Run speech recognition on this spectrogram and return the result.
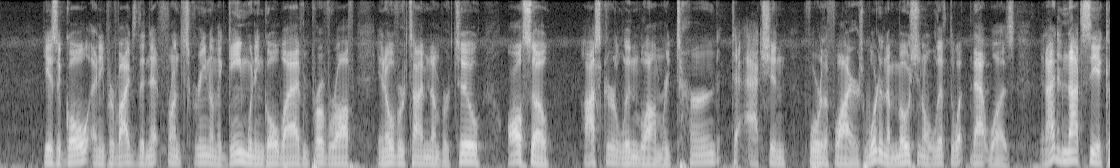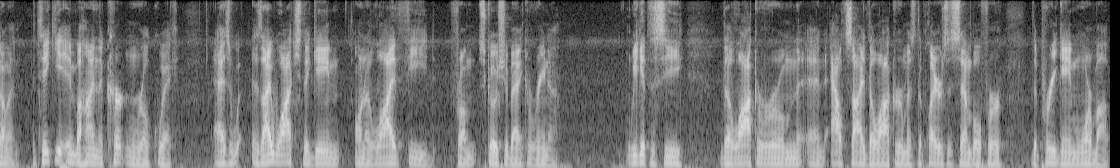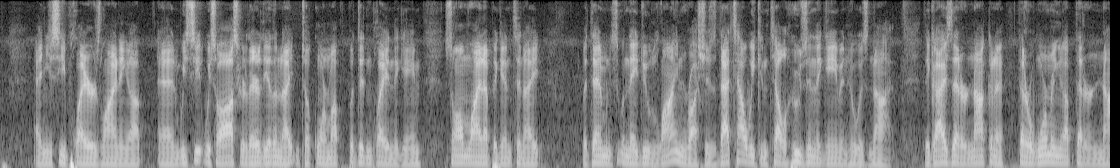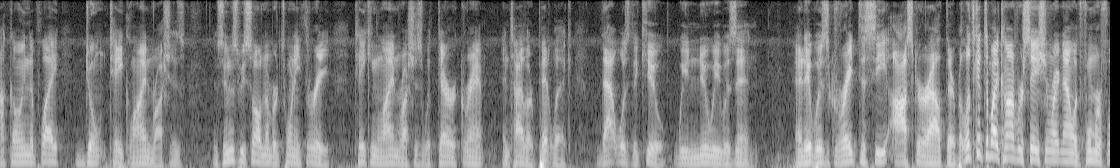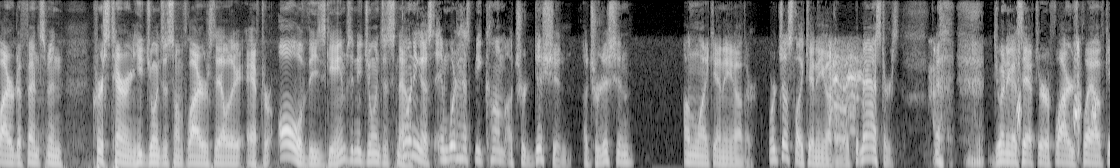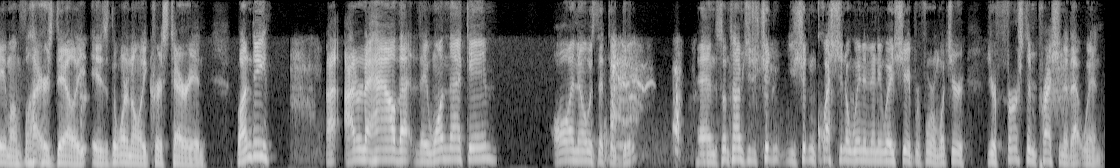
He has a goal and he provides the net front screen on the game winning goal by Ivan Provorov in overtime number two. Also, Oscar Lindblom returned to action for the Flyers. What an emotional lift what that was. And I did not see it coming. To take you in behind the curtain real quick, as as I watch the game on a live feed from Scotiabank Arena, we get to see the locker room and outside the locker room as the players assemble for the pregame warm up. And you see players lining up, and we see we saw Oscar there the other night and took warm up, but didn't play in the game. Saw him line up again tonight. But then when they do line rushes, that's how we can tell who's in the game and who is not. The guys that are not gonna that are warming up that are not going to play don't take line rushes. As soon as we saw number 23 taking line rushes with Derek Grant and Tyler Pitlick, that was the cue. We knew he was in. And it was great to see Oscar out there. But let's get to my conversation right now with former Flyer defenseman Chris Therien. He joins us on Flyers Daily after all of these games, and he joins us now. Joining us in what has become a tradition, a tradition unlike any other, or just like any other, like the Masters. joining us after a Flyers playoff game on Flyers Daily is the one and only Chris Therien. Bundy, I, I don't know how that they won that game. All I know is that they did. And sometimes you just shouldn't you shouldn't question a win in any way, shape, or form. What's your your first impression of that win?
